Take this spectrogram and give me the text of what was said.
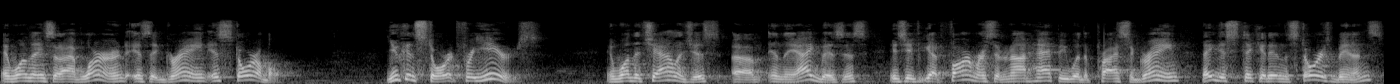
And one of the things that I've learned is that grain is storable. You can store it for years. And one of the challenges um, in the ag business is if you've got farmers that are not happy with the price of grain, they just stick it in the storage bins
